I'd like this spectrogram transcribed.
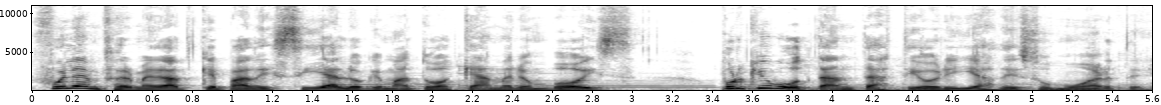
¿Fue la enfermedad que padecía lo que mató a Cameron Boyce? ¿Por qué hubo tantas teorías de su muerte?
